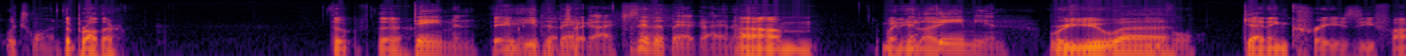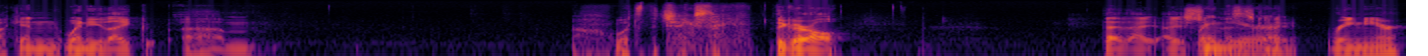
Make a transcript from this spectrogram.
Which one? The brother. The the Daemon. Daemon, The, the that's bad right. guy. Just say the bad guy. I um when he think like Damien. were you uh Evil. getting crazy fucking when he like um what's the chick's name? The girl. That I, I assume this is Rhaenyra. gonna Rainier?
